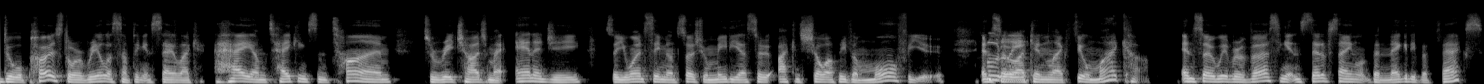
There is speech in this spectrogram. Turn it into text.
do a post or a reel or something and say like hey i'm taking some time to recharge my energy so you won't see me on social media so i can show up even more for you and totally. so i can like fill my cup and so we're reversing it. Instead of saying the negative effects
